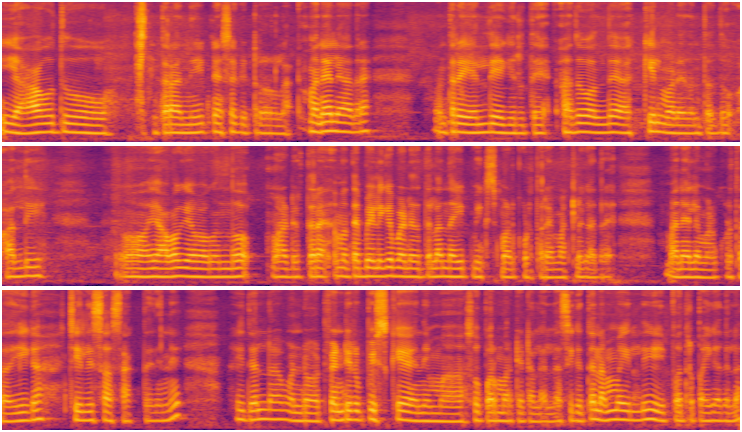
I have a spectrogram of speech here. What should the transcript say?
ಯಾವುದು ಒಂಥರ ನೀಟ್ನೆಸ್ಸಾಗಿ ಇಟ್ಟಿರೋಲ್ಲ. ಮನೇಲಿ ಆದರೆ ಒಂಥರ ಹೆಲ್ದಿಯಾಗಿರುತ್ತೆ ಅದು ಅಲ್ಲದೆ ಅಕ್ಕಿಲಿ ಮಾಡಿರೋಂಥದ್ದು. ಅಲ್ಲಿ ಯಾವಾಗ ಯಾವಾಗೊಂದು ಮಾಡಿರ್ತಾರೆ. ಮತ್ತು ಬೆಳಿಗ್ಗೆ ಮಾಡಿರೋದೆಲ್ಲ ನೈಟ್ ಮಿಕ್ಸ್ ಮಾಡಿಕೊಡ್ತಾರೆ ಮಕ್ಳಿಗಾದರೆ. ಮನೆಯಲ್ಲೇ ಮಾಡಿಕೊಡ್ತಾರೆ. ಈಗ ಚಿಲ್ಲಿ ಸಾಸ್ ಹಾಕ್ತಾಯಿದ್ದೀನಿ ಇದೆಲ್ಲ ಒಂದು ಟ್ವೆಂಟಿ ರುಪೀಸ್ಗೆ ನಿಮ್ಮ ಸೂಪರ್ ಮಾರ್ಕೆಟಲ್ಲೆಲ್ಲ ಸಿಗುತ್ತೆ. ನಮ್ಮ ಇಲ್ಲಿ ಇಪ್ಪತ್ತು ರೂಪಾಯಿಗೆ ಅದೆಲ್ಲ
